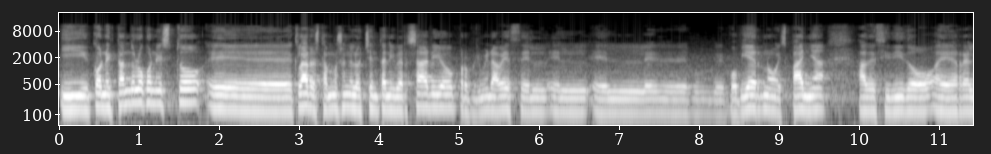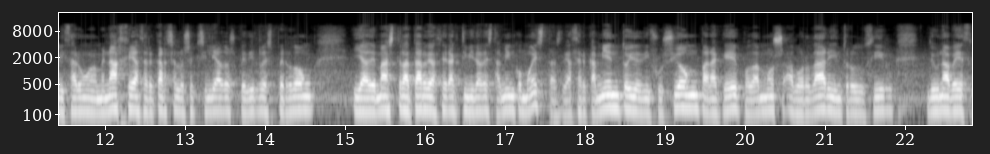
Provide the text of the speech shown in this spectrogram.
Y conectándolo con esto, eh, claro, estamos en el 80 aniversario, por primera vez el, gobierno, España, ha decidido eh, realizar un homenaje, acercarse a los exiliados, pedirles perdón y además tratar de hacer actividades también como estas, de acercamiento y de difusión para que podamos abordar e introducir de una vez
